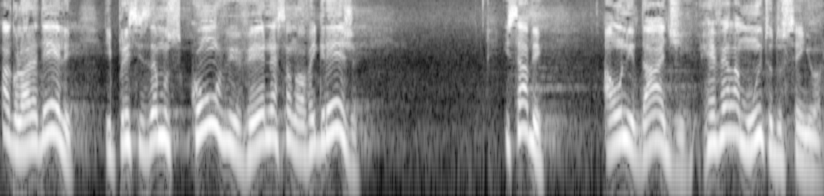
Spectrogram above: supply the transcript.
a glória dele e precisamos conviver nessa nova igreja. E sabe, a unidade revela muito do Senhor.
